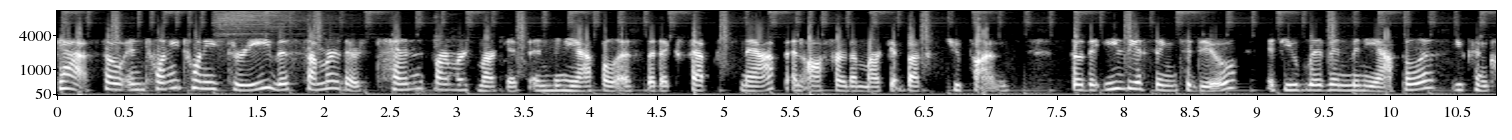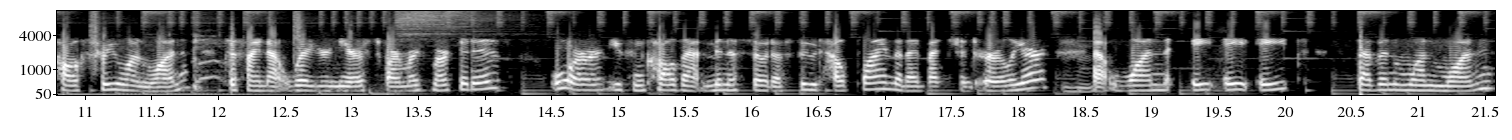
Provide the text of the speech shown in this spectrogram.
Yeah, so in 2023, this summer, there's 10 farmers markets in Minneapolis that accept SNAP and offer the Market Bucks coupons. So the easiest thing to do, if you live in Minneapolis, you can call 311 to find out where your nearest farmers market is, Or you can call that Minnesota Food Helpline that I mentioned earlier mm-hmm. at 1 888 711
